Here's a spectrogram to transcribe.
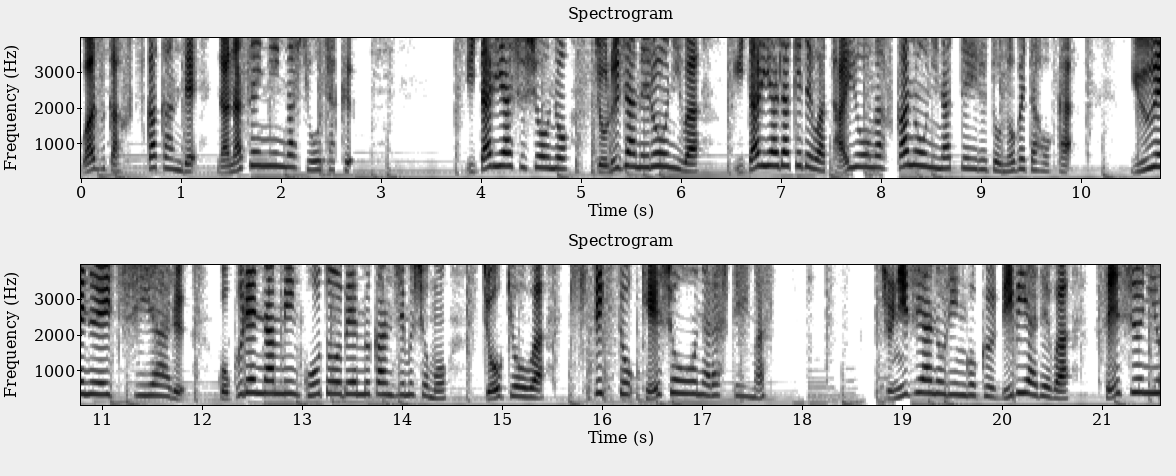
わずか2日間で7000人が漂着。イタリア首相のジョルジャ・メローニはイタリアだけでは対応が不可能になっていると述べたほか UNHCR 国連難民高等弁務官事務所も状況は危機的と警鐘を鳴らしています。チュニジアの隣国リビアでは先週に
